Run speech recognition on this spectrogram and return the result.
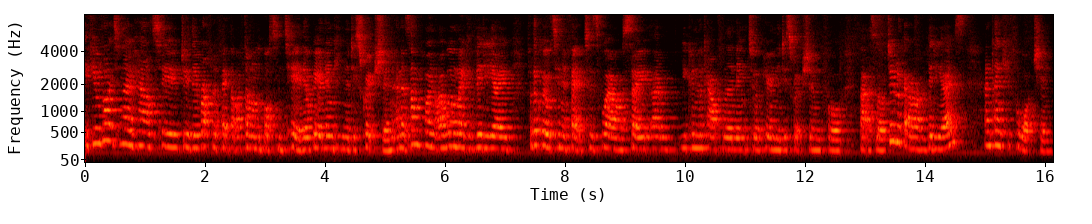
If you would like to know how to do the ruffle effect that I've done on the bottom tier, there'll be a link in the description and at some point I will make a video for the quilting effect as well so um, you can look out for the link to appear in the description for that as well. Do look at our other videos and thank you for watching.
